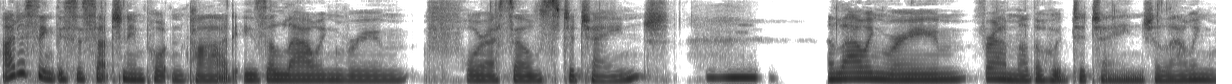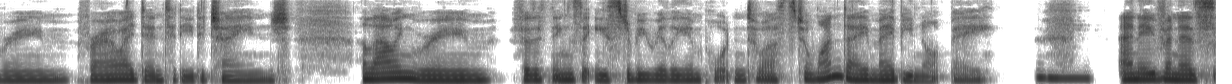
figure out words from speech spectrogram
I just think this is such an important part is allowing room for ourselves to change. Mm -hmm. Allowing room for our motherhood to change, allowing room for our identity to change, allowing room for the things that used to be really important to us to one day maybe not be. Mm -hmm. And even as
